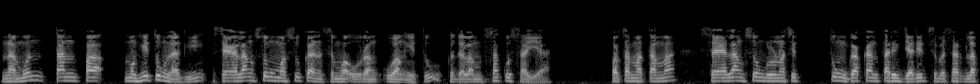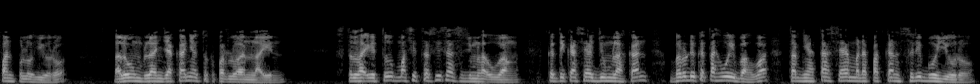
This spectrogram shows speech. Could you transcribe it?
Namun tanpa menghitung lagi, saya langsung masukkan semua uang, uang itu ke dalam saku saya. Pertama-tama, saya langsung melunasi tunggakan tarikh jadid sebesar 80 euro, lalu membelanjakannya untuk keperluan lain. Setelah itu masih tersisa sejumlah uang. Ketika saya jumlahkan, baru diketahui bahwa ternyata saya mendapatkan 1000 euro.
